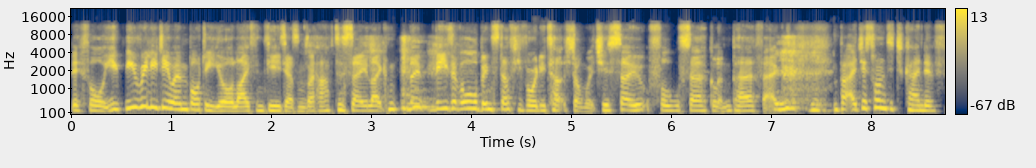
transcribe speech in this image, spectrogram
before. You you really do embody your life enthusiasms. I have to say, like these have all been stuff you've already touched on, which is so full circle and perfect. but I just wanted to kind of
